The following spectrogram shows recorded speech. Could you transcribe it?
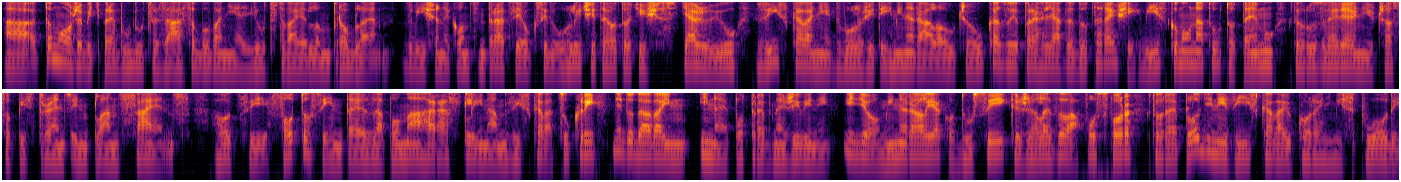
a to môže byť pre budúce zásobovanie ľudstva jedlom problém. Zvýšené koncentrácie oxidu uhličitého totiž stiažujú získavanie dôležitých minerálov, čo ukazuje prehľad doterajších výskumov na túto tému, ktorú ktorú zverejní časopis Trends in Plant Science. Hoci fotosyntéza pomáha rastlínam získavať cukry, nedodáva im iné potrebné živiny. Ide o minerály ako dusík, železo a fosfor, ktoré plodiny získavajú koreňmi z pôdy.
